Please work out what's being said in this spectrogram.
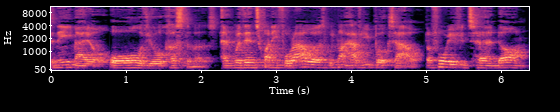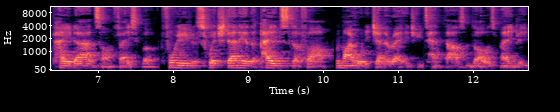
and email all of your customers. And within 24 hours, we might have you booked out before you even turned on paid ads on Facebook, before you even switched any of the paid stuff on. We might have already generated you $10,000, maybe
